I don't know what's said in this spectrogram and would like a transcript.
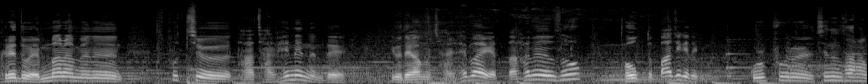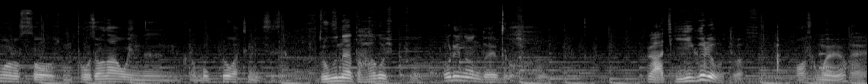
그래도 웬만하면은 스포츠 다 잘 해냈는데 이거 내가 한번 잘 해봐야겠다 하면서 음, 더욱 더 빠지게 된 거야. 골프를 치는 사람으로서 좀 도전하고 있는 그런 목표 같은 게 있으세요? 누구나 다 하고 싶은 홀인원도 해보고 싶고 그리고 아직 이글을 못 해봤어. 어 정말요? 네.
